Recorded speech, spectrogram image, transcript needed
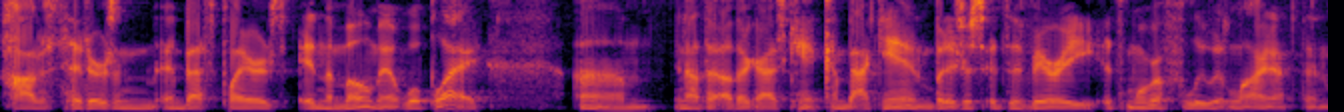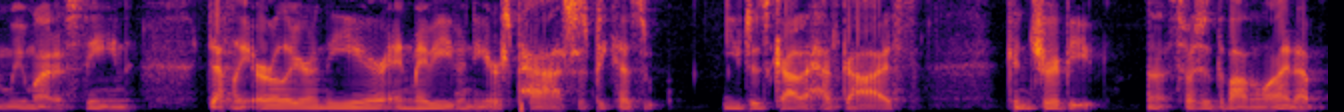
hottest hitters and, and best players in the moment will play. Um, not that other guys can't come back in, but it's just, it's a very, it's more of a fluid lineup than we might have seen definitely earlier in the year and maybe even years past, just because you just got to have guys contribute, uh, especially at the bottom of the lineup.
